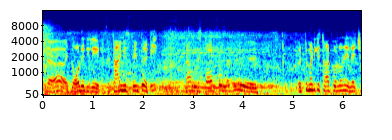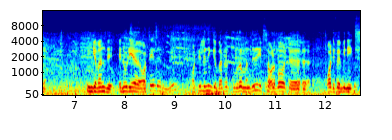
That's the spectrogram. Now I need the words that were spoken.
இல்லை it's already late it's time is ten thirty நான் வந்து ஸ்டார்ட் பண்ணது எட்டு மணிக்கு ஸ்டார்ட் பண்ணணும்னு நினச்சேன். இங்கே வந்து என்னுடைய ஹோட்டலேருந்து ஹோட்டல்லேருந்து இங்கே வர்ற தூரம் வந்து it's all about forty five minutes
